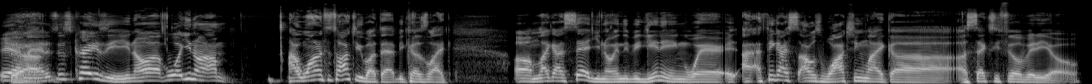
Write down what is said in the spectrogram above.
Yeah. man, it's just crazy. You know, Uh, well, you know, I'm. I wanted to talk to you about that because, like, um, like I said, you know, in the beginning, where it, I, I think I was watching like a, a sexy Phil video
